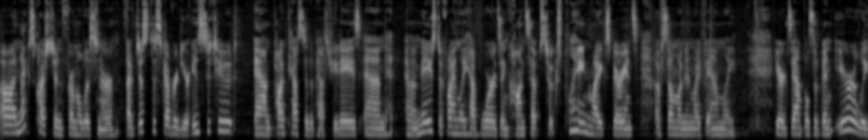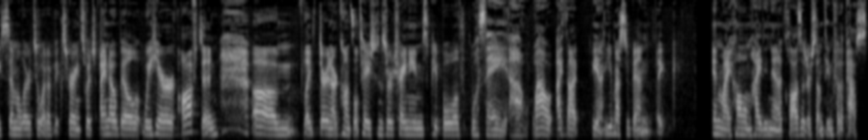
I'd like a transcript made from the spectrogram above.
Uh, next question from a listener. I've just discovered your institute and podcast of the past few days and am amazed to finally have words and concepts to explain my experience of someone in my family. Your examples have been eerily similar to what I've experienced, which I know, Bill, we hear often, um, like during our consultations or trainings, people will, will say, oh, wow, I thought, you know, you must have been like in my home hiding in a closet or something for the past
